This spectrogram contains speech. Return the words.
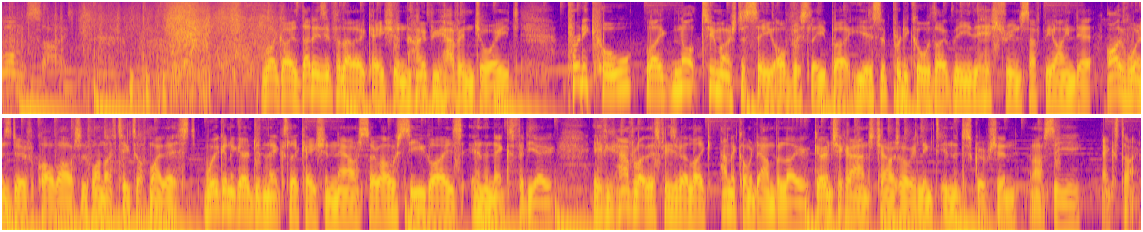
warm side. Right, guys, that is it for that location. Hope you have enjoyed. Pretty cool, like not too much to see, obviously, but yeah, it's a pretty cool with like the, the history and stuff behind it. I've wanted to do it for quite a while, so it's one I've ticked off my list. We're going to go to the next location now, so I will see you guys in the next video. If you have liked this, please leave a like and a comment down below. Go and check out Ant's channel as well, we linked in the description, and I'll see you next time.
